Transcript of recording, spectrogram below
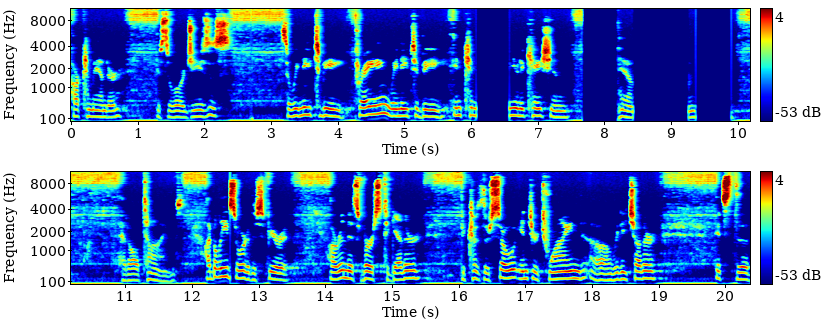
our commander is the Lord Jesus. So we need to be praying, we need to be in communication with Him at all times. I believe sword of the Spirit are in this verse together because they're so intertwined uh, with each other. It's the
